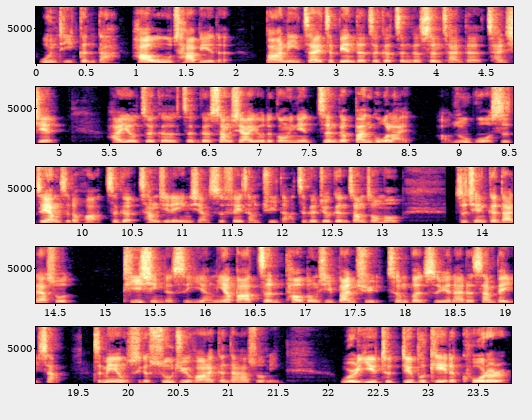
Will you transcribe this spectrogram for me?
问题更大，毫无差别的 把你在这边的这个整个生产的产线，还有这个整个上下游的供应链，整个搬过来啊。如果是这样子的话，这个长期的影响是非常巨大。这个就跟张忠谋之前跟大家所。提醒的是一样，你要把整套东西搬去，成本是原来的三倍以上。这边用是一个数据化来跟大家说明：Were you to duplicate a quarter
